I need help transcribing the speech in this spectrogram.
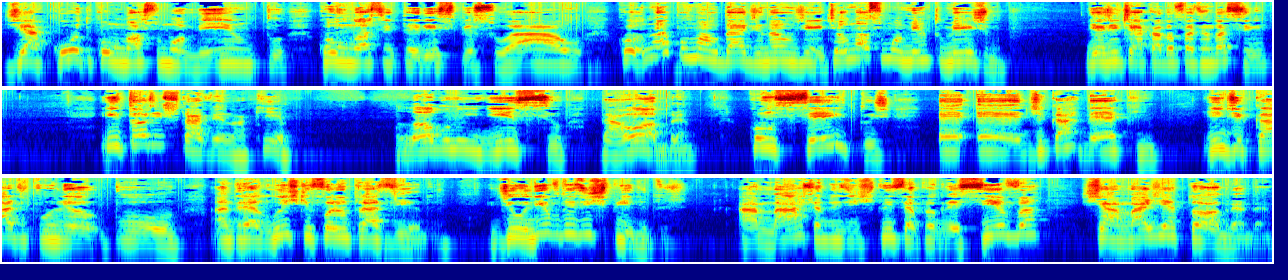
de acordo com o nosso momento, com o nosso interesse pessoal. Não é por maldade, não, gente, é o nosso momento mesmo. E a gente acaba fazendo assim. Então a gente está vendo aqui, logo no início da obra, conceitos é, é, de Kardec, indicados por, por André Luiz, que foram trazidos de O Livro dos Espíritos a marcha dos espíritos é progressiva, jamais retrógrada.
